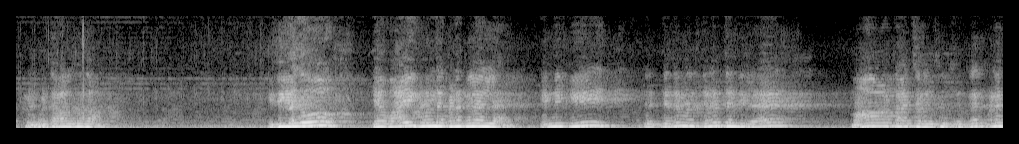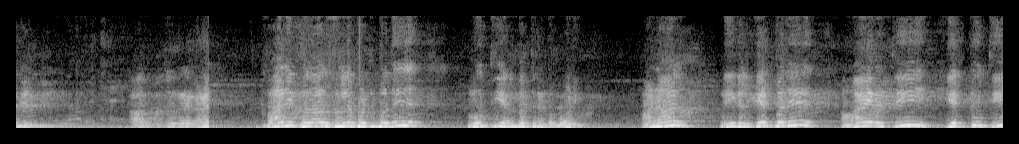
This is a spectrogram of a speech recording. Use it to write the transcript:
இப்படிப்பட்ட ஆளுங்க தான். இது ஏதோ என் வாய்க்கு வந்த கணக்கெல்லாம் இல்லை. இன்னைக்கு இந்த தின தினத்தண்டியில மாவட்ட ஆட்சியாளர் கொடுத்துருக்கிற கணக்கு. அவர் கொடுத்துருக்கிற கணக்கு. பாதிப்பதாக சொல்லப்பட்டிருப்பது நூத்தி எண்பத்தி ரெண்டு கோடி. ஆனால் நீங்கள் கேட்பது ஆயிரத்தி எட்நூத்தி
